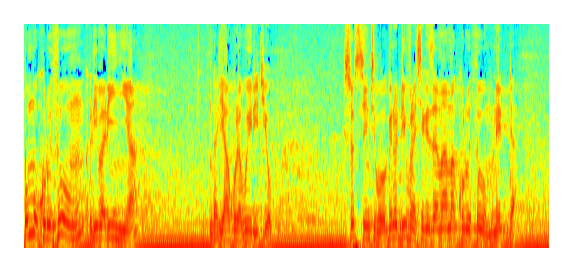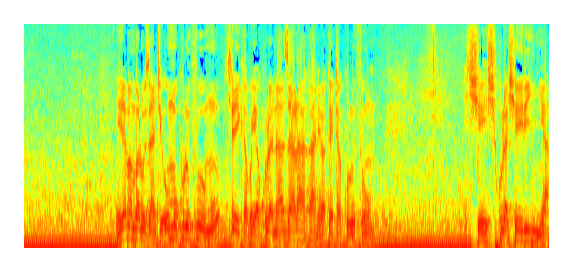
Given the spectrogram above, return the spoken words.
umu kuluthum liba linnya nga lyakula bwe lityo. So si nti bwogenda odivuna kitegeeza maama kuluthum nedda. Era bambalooza nti umu kuluthum kirabika bwe yakula nazaala akaa ne bakaita kuluthum kyekikula kyerinnya.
